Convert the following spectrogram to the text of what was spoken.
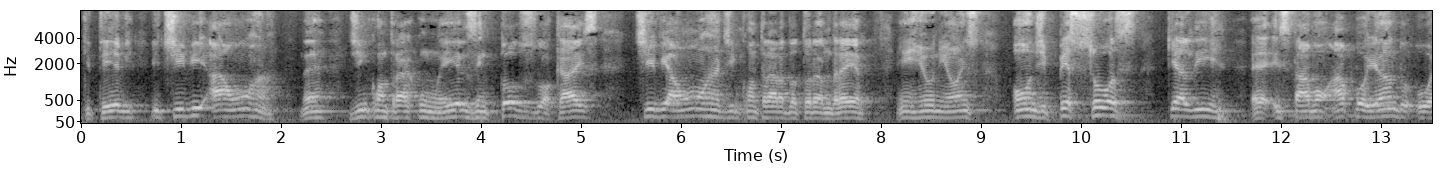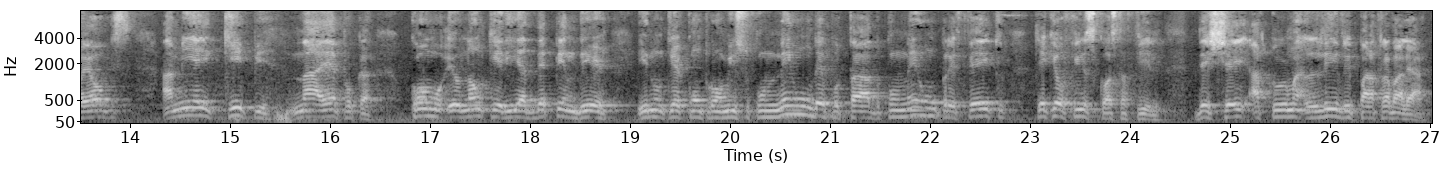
que teve e tive a honra né, de encontrar com eles em todos os locais. Tive a honra de encontrar a doutora Andréia em reuniões onde pessoas que ali é, estavam apoiando o Elvis, a minha equipe na época, como eu não queria depender e não ter compromisso com nenhum deputado, com nenhum prefeito, o que, que eu fiz, Costa Filho? Deixei a turma livre para trabalhar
